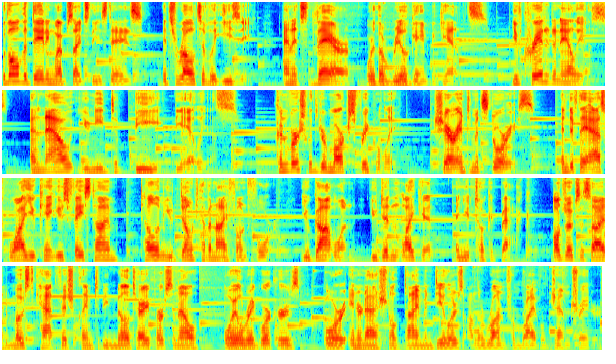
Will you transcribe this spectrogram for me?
With all the dating websites these days, it's relatively easy, and it's there where the real game begins. You've created an alias, and now you need to be the alias. Converse with your marks frequently, share intimate stories, and if they ask why you can't use FaceTime, tell them you don't have an iPhone 4. You got one, you didn't like it, and you took it back. All jokes aside, most catfish claim to be military personnel, oil rig workers, or international diamond dealers on the run from rival gem traders.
